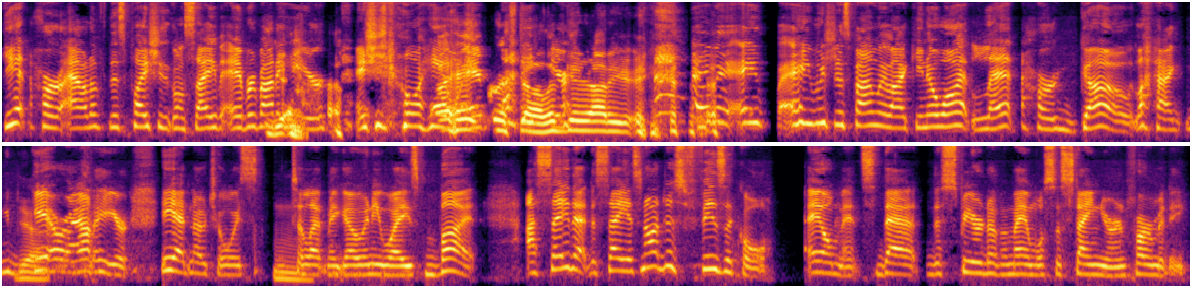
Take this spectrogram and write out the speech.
get her out of this place. She's going to save everybody yeah. here and she's going to heal I hate Christa. Let's get her out of here. he, he, he, was just finally like, you know what? Let her go. Like, yeah. get her out of here. He had no choice mm. to let me go anyways. But I say that to say it's not just physical ailments that the spirit of a man will sustain your infirmity.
